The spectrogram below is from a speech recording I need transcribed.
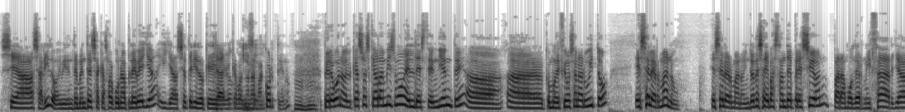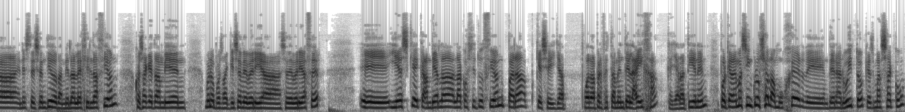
se ha salido. Evidentemente se ha casado con una plebeya y ya se ha tenido que, Claro, que abandonar la corte, ¿no? Pero bueno, el caso es que ahora mismo el descendiente, a- a- como decimos en Naruito, es el hermano. Es el hermano. Entonces hay bastante presión para modernizar ya en este sentido también la legislación, cosa que también, bueno, pues aquí se debería, se debería hacer. Eh, y es que cambiar la, la constitución para que se ya pueda perfectamente la hija, que ya la tienen, porque además incluso la mujer de, de Naruito, que es Masako,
